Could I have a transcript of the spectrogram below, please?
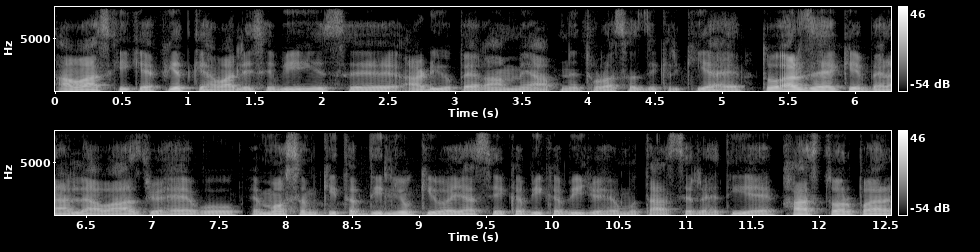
آواز کی کیفیت کے حوالے سے بھی اس آڈیو پیغام میں آپ نے تھوڑا سا ذکر کیا ہے۔ تو عرض ہے کہ بہرحال آواز جو ہے وہ موسم کی تبدیلیوں کی وجہ سے کبھی کبھی جو ہے متاثر رہتی ہے۔ خاص طور پر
